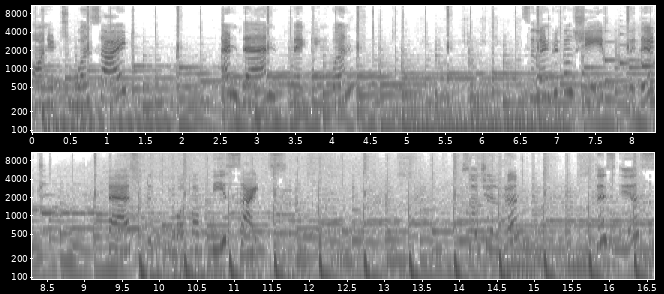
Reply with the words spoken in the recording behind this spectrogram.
on its one side and then making one shape with it past both of these sides. So children, this is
